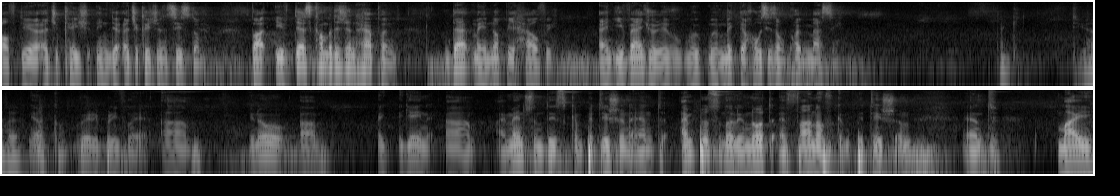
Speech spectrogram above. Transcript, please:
of their education in the education system. But if this competition happened, that may not be healthy. And eventually it will, will make the whole system quite messy. Thank you. Do you have a, yeah, a Very briefly. Um, you know, um, again, um, I mentioned this competition, and I'm personally not a fan of competition. And my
